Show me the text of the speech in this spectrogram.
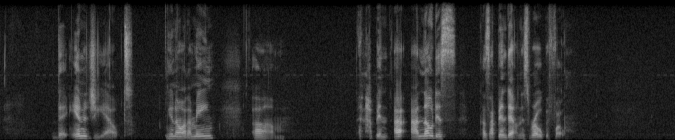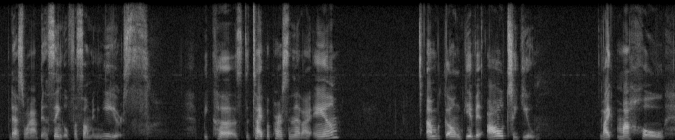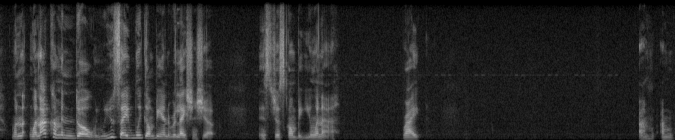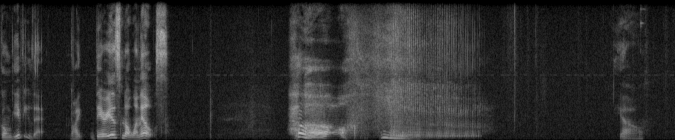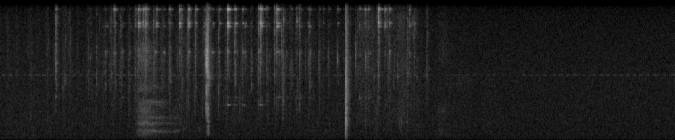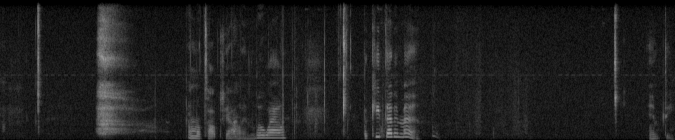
the energy out. You know what I mean? Um, and I've been, I, I know this because I've been down this road before. That's why I've been single for so many years. Because the type of person that I am, I'm going to give it all to you. like my whole when when I come in the door, when you say we're gonna be in a relationship, it's just gonna be you and I, right? I'm I'm gonna give you that. Like there is no one else. Yo. I'm gonna talk to y'all in a little while. But keep that in mind. Empty.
